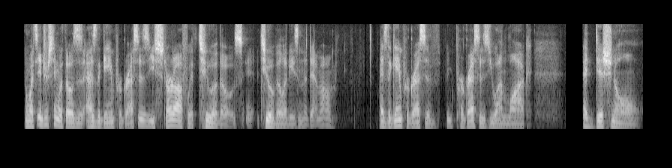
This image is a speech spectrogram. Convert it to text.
And what's interesting with those is as the game progresses, you start off with two of those, two abilities in the demo. As the game progressive progresses, you unlock additional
